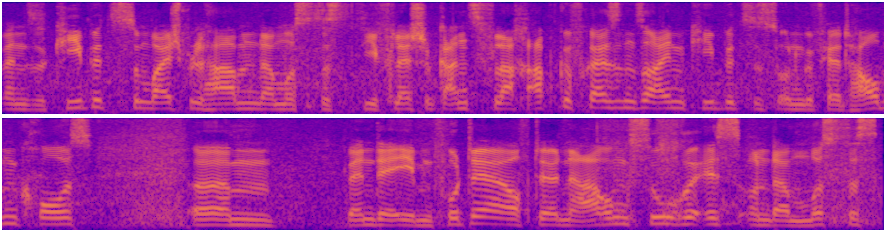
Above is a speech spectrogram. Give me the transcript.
Wenn Sie Kiebitz zum Beispiel haben, dann muss das, die Fläche ganz flach abgefressen sein. Kiebitz ist ungefähr taubengroß. Ähm, wenn der eben Futter auf der Nahrungssuche ist und dann muss das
